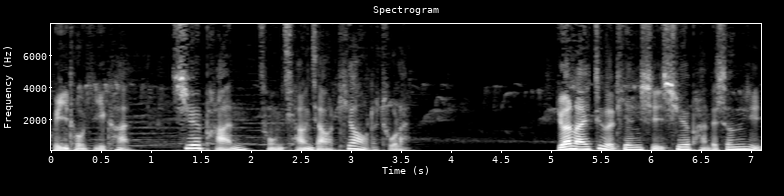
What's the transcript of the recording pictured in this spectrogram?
回头一看，薛蟠从墙角跳了出来。原来这天是薛蟠的生日，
